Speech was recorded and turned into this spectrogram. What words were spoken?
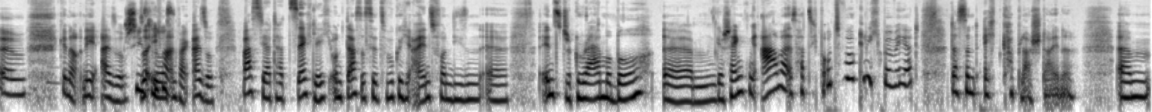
ähm, genau, nee, also Schieß soll ich los. mal anfangen. Also, was ja tatsächlich, und das ist jetzt wirklich eins von diesen äh, Instagrammable ähm, Geschenken, aber es hat sich bei uns wirklich bewährt. Das sind echt Kapplersteine. Ähm,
